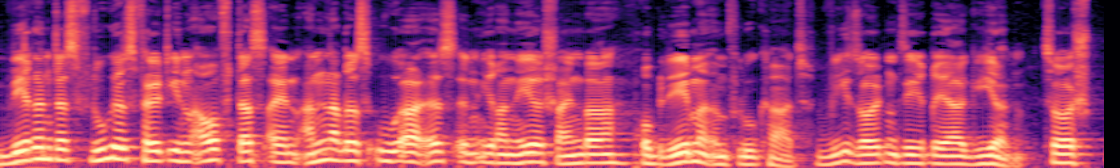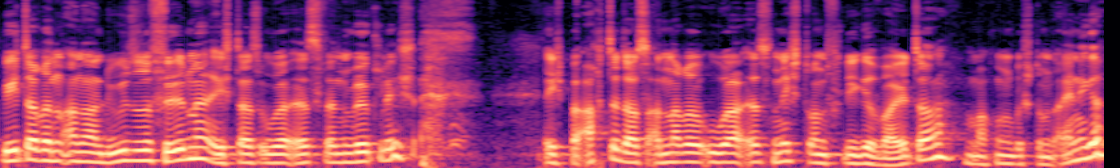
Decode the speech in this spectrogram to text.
Während des Fluges fällt Ihnen auf, dass ein anderes UAS in Ihrer Nähe scheinbar Probleme im Flug hat. Wie sollten Sie reagieren? Zur späteren Analyse filme ich das UAS, wenn möglich. Ich beachte das andere UAS nicht und fliege weiter. Machen bestimmt einige.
